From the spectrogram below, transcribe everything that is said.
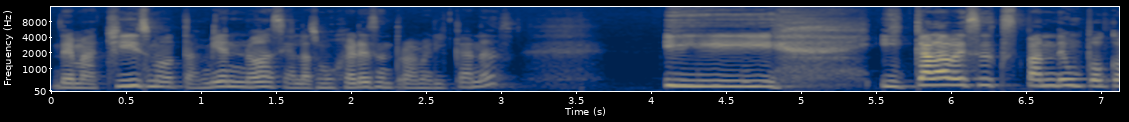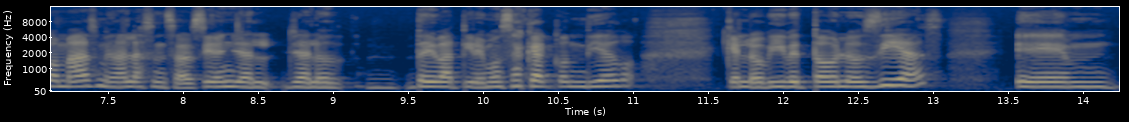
de machismo también, ¿no? Hacia las mujeres centroamericanas. Y, cada vez se expande un poco más, me da la sensación, ya, ya lo debatiremos acá con Diego, que lo vive todos los días, em,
